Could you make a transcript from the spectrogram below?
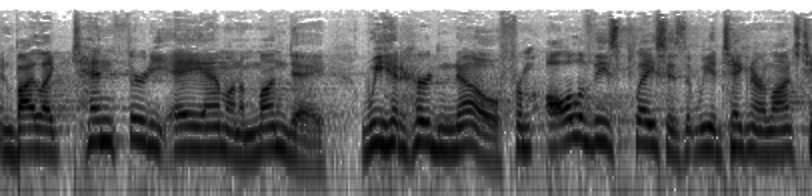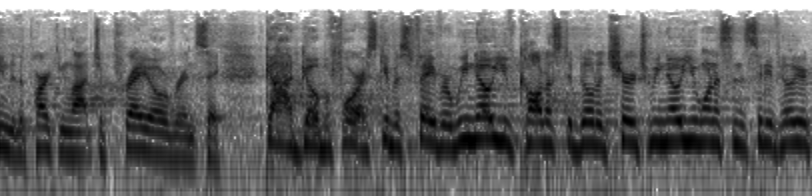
And by like 10:30 a.m. on a Monday, we had heard no from all of these places that we had taken our launch team to the parking lot to pray over and say, "God, go before us, give us favor. We know you've called us to build a church. We know you want us in the city of Hilliard.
